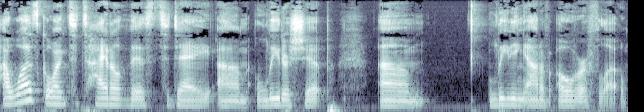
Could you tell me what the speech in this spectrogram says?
I was going to title this today um, Leadership um, Leading Out of Overflow.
